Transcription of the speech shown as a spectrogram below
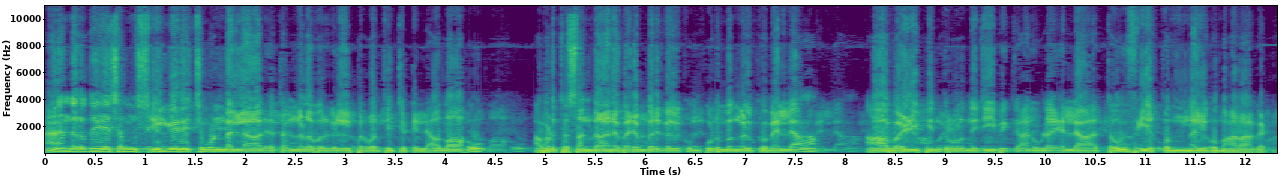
ആ നിർദ്ദേശം സ്വീകരിച്ചുകൊണ്ടല്ലാതെ തങ്ങളവകൾ പ്രവർത്തിച്ചിട്ടില്ല. അള്ളാഹു അവിടുത്തെ സന്താന പരമ്പരകൾക്കും കുടുംബങ്ങൾക്കുമെല്ലാം ആ വഴി പിന്തുടർന്ന് ജീവിക്കാനുള്ള എല്ലാ തൗഫീഖും നൽകുമാറാകട്ടെ.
